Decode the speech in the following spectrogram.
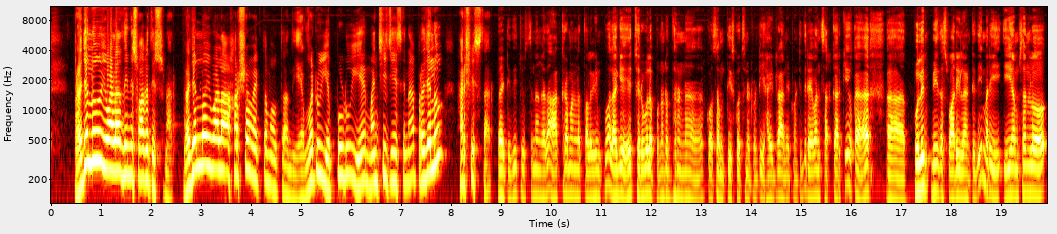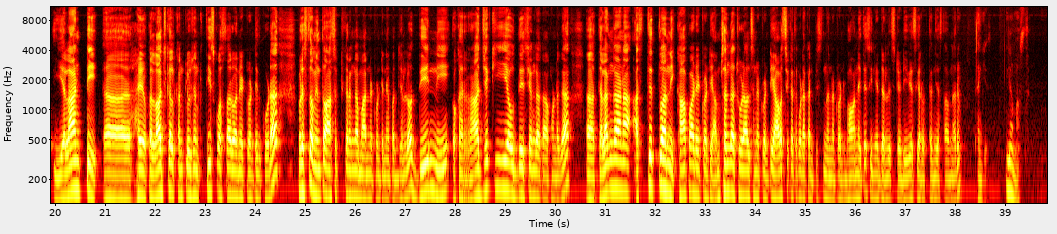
ప్రజలు ఇవాళ దీన్ని స్వాగతిస్తున్నారు. ప్రజల్లో ఇవాళ హర్షం వ్యక్తం అవుతుంది ఎవరు ఎప్పుడు ఏ మంచి చేసినా ప్రజలు హర్షిస్తారు. రైట్ ఇది చూస్తున్నాం కదా ఆక్రమణల తొలగింపు అలాగే చెరువుల పునరుద్ధరణ కోసం తీసుకొచ్చినటువంటి హైడ్రా అనేటువంటిది రేవంత్ సర్కార్కి ఒక పులి మీద స్వారీ లాంటిది. మరి ఈ అంశంలో ఎలాంటి హై- ఒక లాజికల్ కన్క్లూజన్కి తీసుకొస్తారు అనేటువంటిది కూడా ప్రస్తుతం ఎంతో ఆసక్తికరంగా మారినటువంటి నేపథ్యంలో దీన్ని ఒక రాజకీయ ఉద్దేశంగా కాకుండా తెలంగాణ అస్తిత్వాన్ని కాపాడేటువంటి అంశంగా చూడాల్సినటువంటి ఆవశ్యకత కూడా కనిపిస్తుంది అన్నటువంటి భావన అయితే సీనియర్ జర్నలిస్ట్ డివిఎస్ గారు వ్యక్తం చేస్తా ఉన్నారు. Thank you. Namaste.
